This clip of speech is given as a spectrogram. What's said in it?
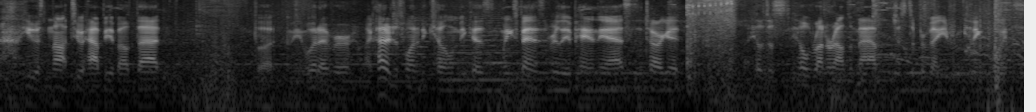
he was not too happy about that. But, I mean, whatever. I kind of just wanted to kill him because Wingspan is really a pain in the ass as a target. He'll just, he'll run around the map just to prevent you from getting points.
